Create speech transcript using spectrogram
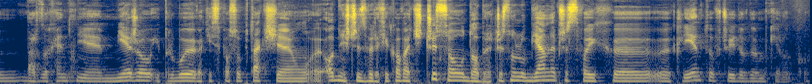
bardzo chętnie mierzą i próbują w jakiś sposób tak się odnieść czy zweryfikować, czy są dobre, czy są lubiane przez swoich y, klientów, czy idą w dobrym kierunku.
